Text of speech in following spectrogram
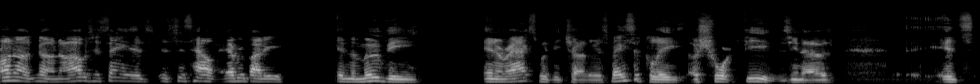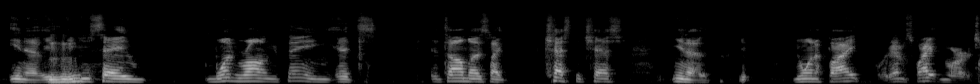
Oh no, no, no. I was just saying it's it's just how everybody in the movie interacts with each other. It's basically a short fuse. You know, it's, it's you know mm-hmm. if you say one wrong thing, it's it's almost like chest to chest. You know, you want to fight? Well, them's fighting words,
